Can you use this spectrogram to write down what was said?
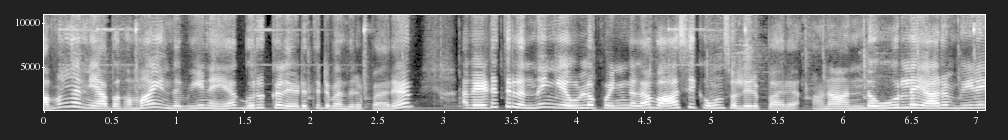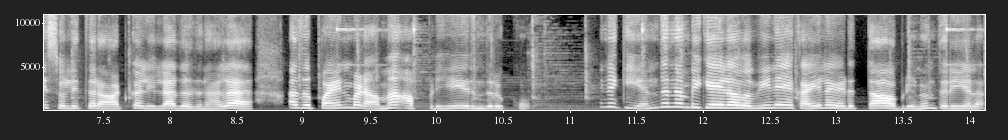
அவங்க ஞாபகமாக இந்த வீணையை குருக்கள் எடுத்துகிட்டு வந்திருப்பாரு. அதை எடுத்துகிட்டு வந்து இங்கே உள்ள பெண்களை வாசிக்கவும் சொல்லியிருப்பாரு. ஆனால் அந்த ஊரில் யாரும் வீணை சொல்லித்தர ஆட்கள் இல்லாததுனால அது பயன்படாமல் அப்படியே இருந்திருக்கும். இன்னைக்கு எந்த நம்பிக்கையில் அவள் வீணையை கையில் எடுத்தா அப்படின்னும் தெரியலை.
